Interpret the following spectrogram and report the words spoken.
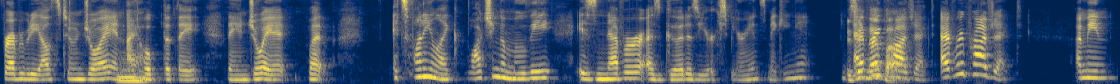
for everybody else to enjoy and I Mm. hope that they they enjoy it. But it's funny like watching a movie is never as good as your experience making it. Is it every never? project, every project. I mean,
